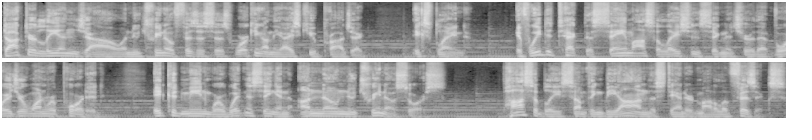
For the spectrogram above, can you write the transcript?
Dr. Lian Zhao, a neutrino physicist working on the IceCube project, explained, if we detect the same oscillation signature that Voyager 1 reported, it could mean we're witnessing an unknown neutrino source, possibly something beyond the standard model of physics.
